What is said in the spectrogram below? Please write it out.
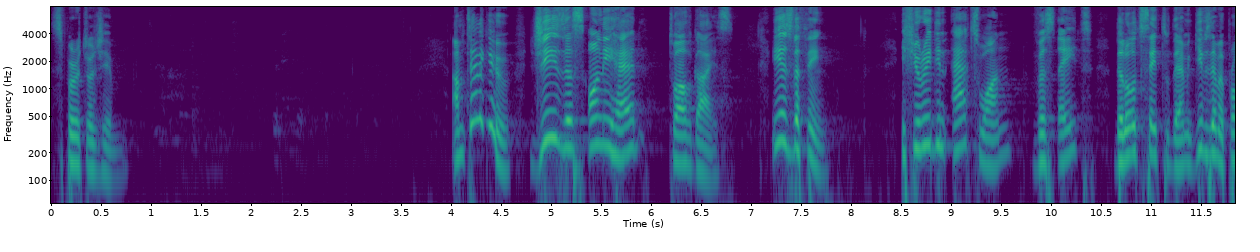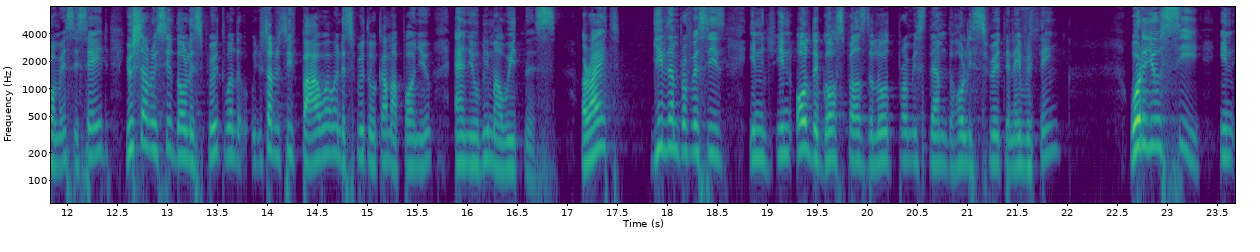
spiritual gym. I'm telling you, Jesus only had 12 guys. Here's the thing if you read in Acts 1, verse 8, the Lord said to them, gives them a promise. He said, You shall receive the Holy Spirit when the, you shall receive power when the Spirit will come upon you, and you'll be my witness. All right? Give them prophecies. In, in all the Gospels, the Lord promised them the Holy Spirit and everything. What do you see in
